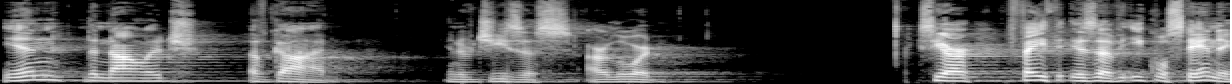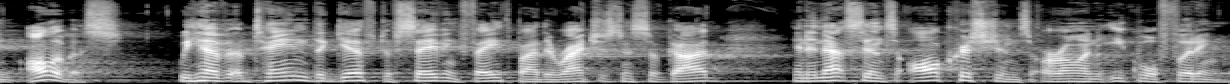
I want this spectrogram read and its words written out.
in the knowledge of God and of Jesus our Lord. See, our faith is of equal standing, all of us. We have obtained the gift of saving faith by the righteousness of God, and in that sense, all Christians are on equal footing.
